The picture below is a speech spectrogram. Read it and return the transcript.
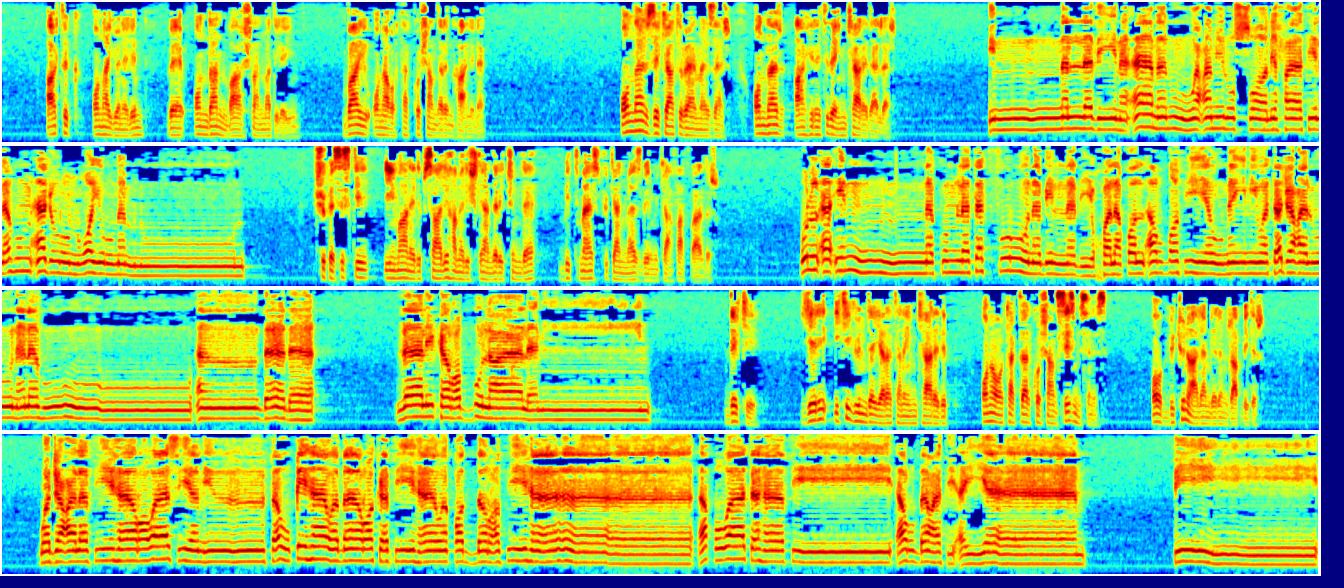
Artık ona yönelin ve ondan bağışlanma dileyin. Vay ona ortak koşanların haline. Onlar zekatı vermezler. Onlar ahireti de inkar ederler. İnnellezîne âmenû ve amilu's-sâlihâti lehum ecrun gayru memnûn. Şüphesiz ki iman edip salih amel işleyenler için de bitmez tükenmez bir mükafat vardır. قُلْ أَإِنَّكُمْ لَتَكْفُرُونَ بِالَّذ۪ي خَلَقَ الْأَرْضَ ف۪ي يَوْمَيْنِ وَتَجْعَلُونَ لَهُ أَنْدَادًا ذَٰلِكَ رَبُّ الْعَالَمِينَ De ki, yeri iki günde yaratanı inkar edip, ona ortaklar koşan siz misiniz? O bütün alemlerin Rabbidir. وَجَعَلَ ف۪يهَا رَوَاسِيَ مِنْ فَوْقِهَا وَبَارَكَ ف۪يهَا وَقَدَّرَ ف۪يهَا أَقْوَاتَهَا ف۪ي أَرْبَعَةِ أَيَّامٍ. فِي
